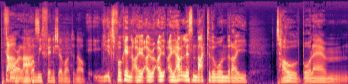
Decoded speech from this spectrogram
before Damn, last. when we finish, I want to know. it's fucking I, I I- I haven't listened back to the one that I told but um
